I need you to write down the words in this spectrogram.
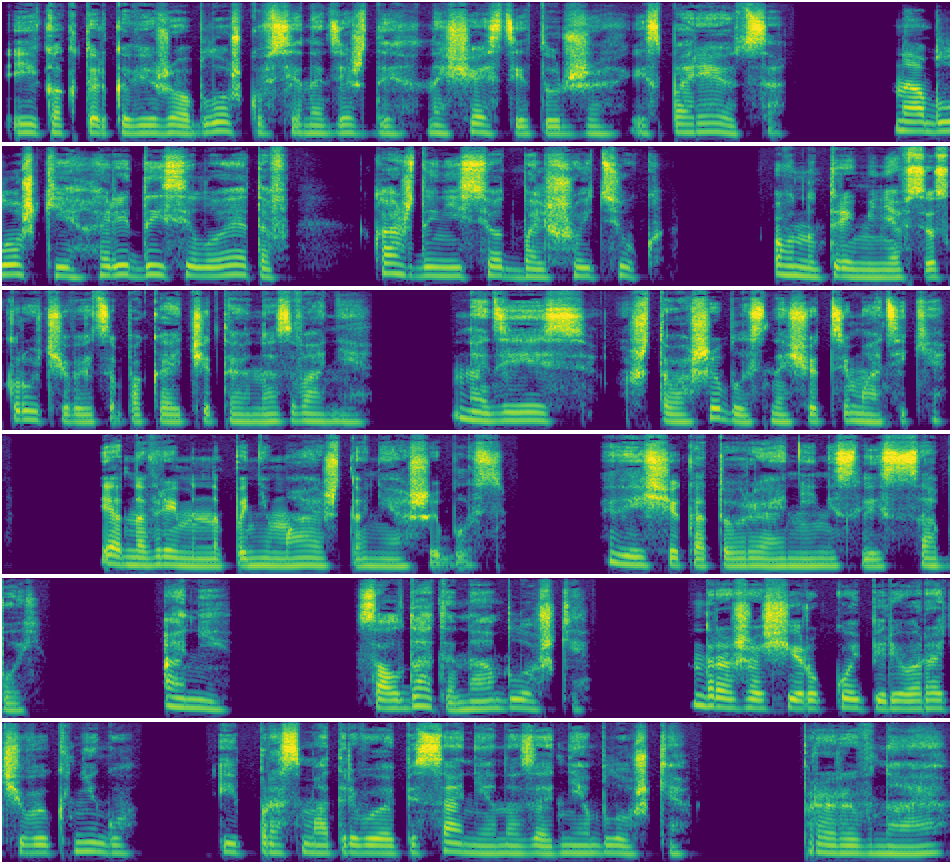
и как только вижу обложку, все надежды на счастье тут же испаряются. На обложке ряды силуэтов, каждый несет большой тюк. Внутри меня все скручивается, пока я читаю название, надеясь, что ошиблась насчет тематики, и одновременно понимая, что не ошиблась. Вещи, которые они несли с собой. Они. Солдаты на обложке. Дрожащей рукой переворачиваю книгу и просматриваю описание на задней обложке. Прорывная.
